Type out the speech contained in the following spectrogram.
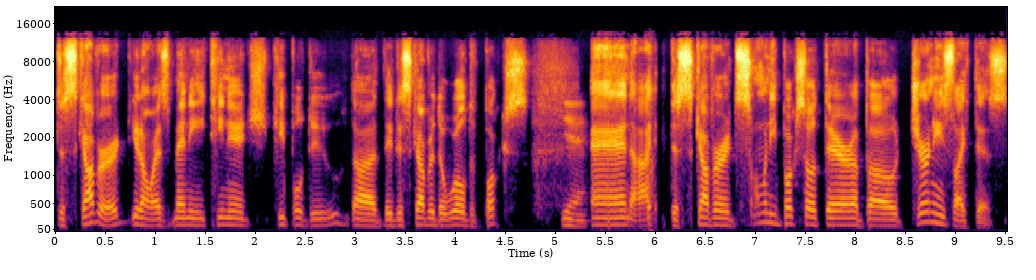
discovered, you know, as many teenage people do, uh, they discovered the world of books Yeah. and I discovered so many books out there about journeys like this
